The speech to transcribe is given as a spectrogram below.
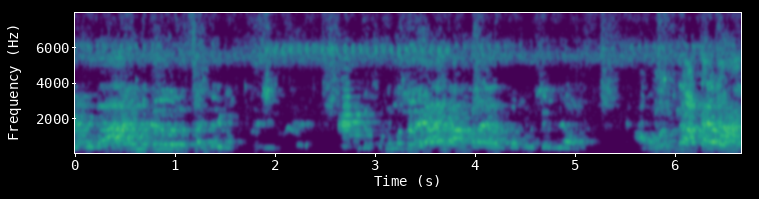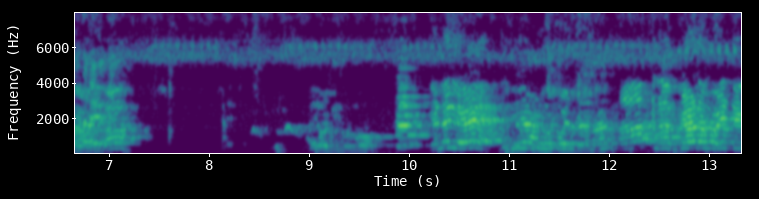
எனக்கு ஆரம்பத்துல ஒரு சந்தேகம்? இந்த குடும்பத்துல யார் ஆம்பளை யார் பொம்பளை தெரிஞ்சாகும் அவன் வந்து அத்தை நீ அங்க போயிட்டானா ஆ, நான் பேட போயிட்டு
